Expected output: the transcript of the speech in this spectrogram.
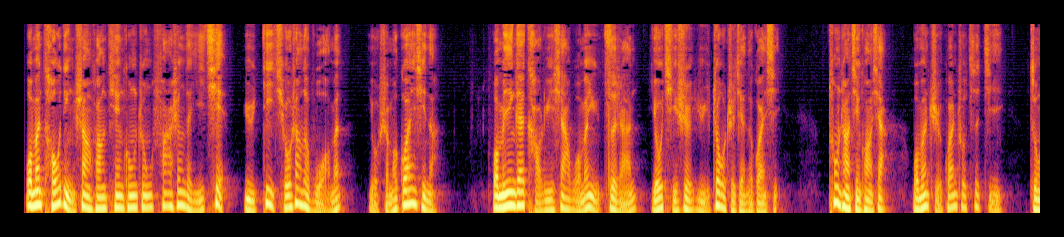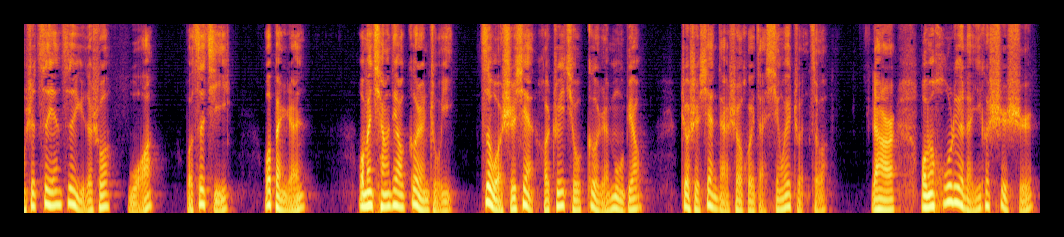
我们头顶上方天空中发生的一切与地球上的我们有什么关系呢？我们应该考虑一下我们与自然，尤其是宇宙之间的关系。通常情况下，我们只关注自己，总是自言自语地说“我、我自己、我本人”。我们强调个人主义、自我实现和追求个人目标，这是现代社会的行为准则。然而，我们忽略了一个事实，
